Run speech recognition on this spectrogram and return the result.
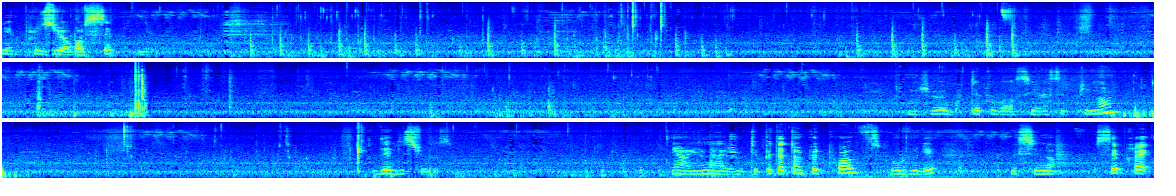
Il y a plusieurs recettes. Je vais goûter pour voir s'il y a assez de piment. Délicieuse. Il n'y a rien à ajouter. Peut-être un peu de poivre si vous voulez. Mais sinon, c'est prêt.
